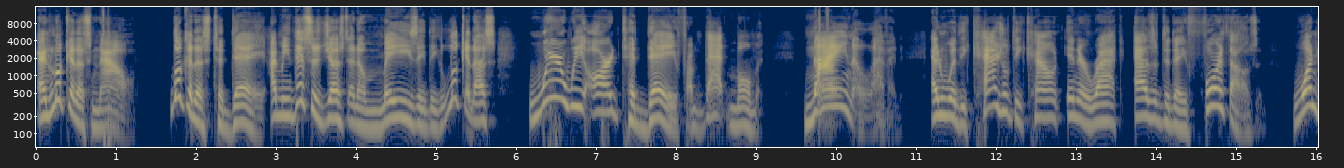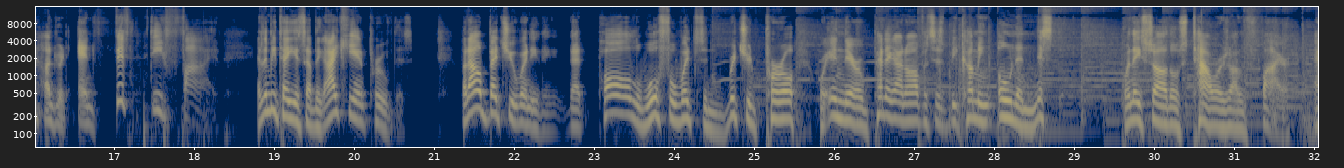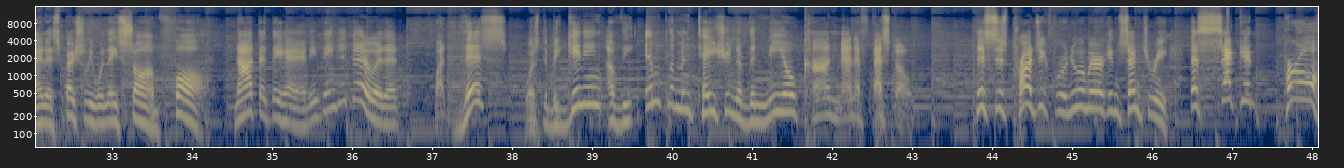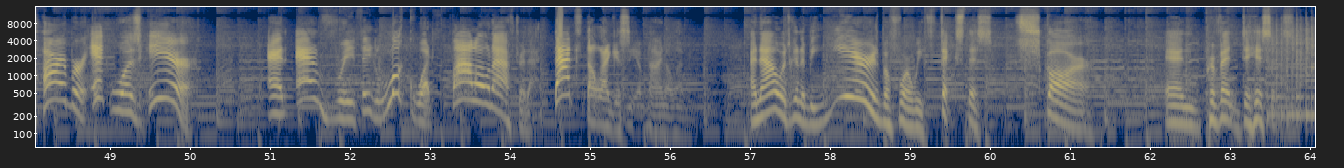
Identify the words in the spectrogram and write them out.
And look at us now. Look at us today. I mean, this is just an amazing thing. Look at us where we are today from that moment 9 11. And with the casualty count in Iraq as of today, 4,155. And let me tell you something, I can't prove this. But I'll bet you anything that Paul Wolfowitz and Richard Perle were in their Pentagon offices becoming onanistic when they saw those towers on fire, and especially when they saw them fall. Not that they had anything to do with it, but this was the beginning of the implementation of the Neocon Manifesto. This is Project for a New American Century, the second Pearl Harbor. It was here and everything. Look what followed after that. That's the legacy of 9 11. And now it's going to be years before we fix this scar and prevent dehiscence.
